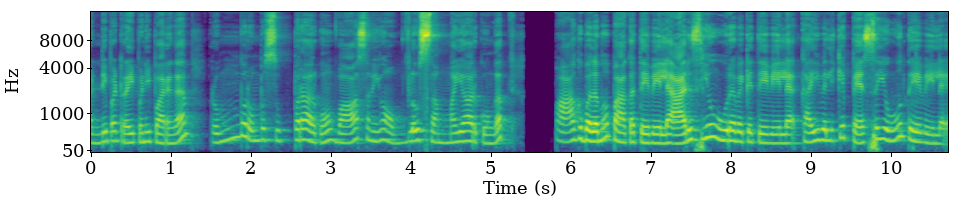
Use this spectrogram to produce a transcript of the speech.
கண்டிப்பாக ட்ரை பண்ணி பாருங்கள் ரொம்ப ரொம்ப சூப்பராக இருக்கும். வாசனையும் அவ்வளோ செம்மையாக இருக்குங்க. பாகுபதமும் பார்க்க தேவையில்லை. அரிசியும் ஊற வைக்க தேவையில்லை. கை வலிக்க பிசையவும் தேவையில்லை.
